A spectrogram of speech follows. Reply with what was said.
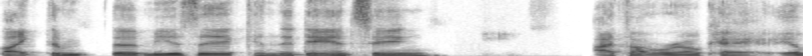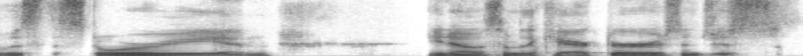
like the the music and the dancing, I thought were okay. It was the story and you know, some of the characters and just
